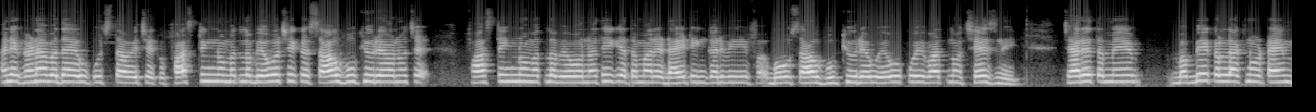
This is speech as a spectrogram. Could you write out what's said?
અને ઘણા બધા એવું પૂછતા હોય છે કે ફાસ્ટિંગનો મતલબ એવો છે કે સાવ ભૂખ્યું રહેવાનું છે? ફાસ્ટિંગનો મતલબ એવો નથી કે તમારે ડાયટિંગ કરવી બહુ સાવ ભૂખ્યું રહેવું એવો કોઈ વાતનો છે જ નહીં. જ્યારે તમે બબે કલાકનો ટાઈમ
